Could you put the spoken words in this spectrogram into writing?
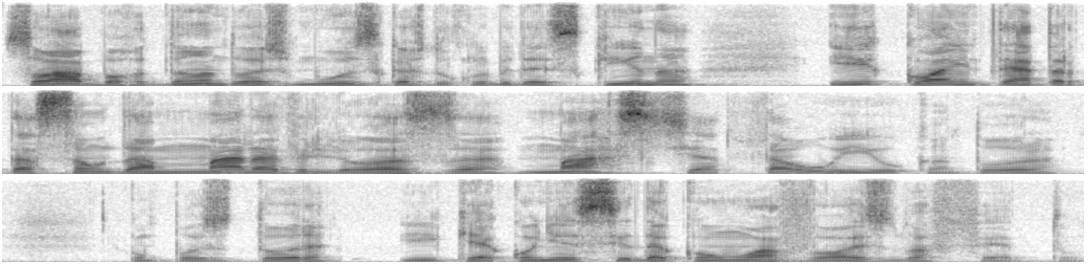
só abordando as músicas do Clube da Esquina e com a interpretação da maravilhosa Márcia Tauil, cantora, compositora e que é conhecida como a voz do afeto.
